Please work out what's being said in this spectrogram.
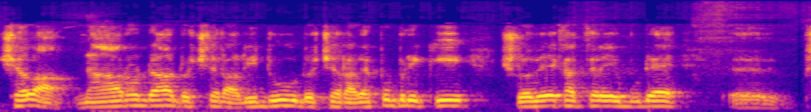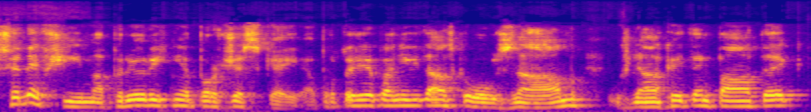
čela národa, do čela lidu, do čela republiky člověka, který bude e, především a prioritně pro český. A protože paní Vitánskovou znám už nějaký ten pátek,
